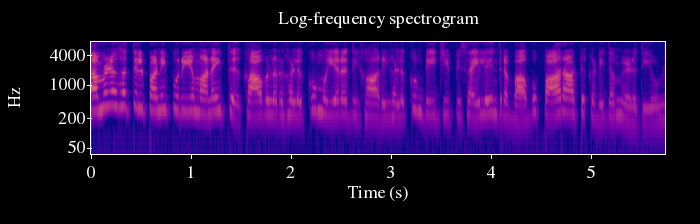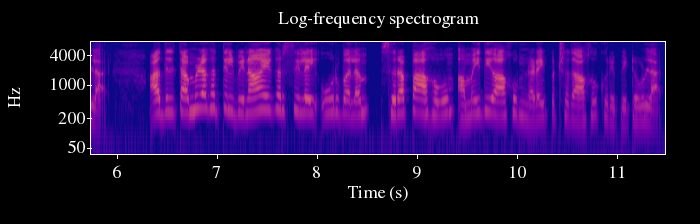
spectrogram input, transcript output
தமிழகத்தில் பணிபுரியும் அனைத்து காவலர்களுக்கும் உயரதிகாரிகளுக்கும் டிஜிபி சைலேந்திரபாபு பாராட்டு கடிதம் எழுதியுள்ளார். அதில் தமிழகத்தில் விநாயகர் சிலை ஊர்வலம் சிறப்பாகவும் அமைதியாகவும் நடைபெற்றதாக குறிப்பிட்டுள்ளார்.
